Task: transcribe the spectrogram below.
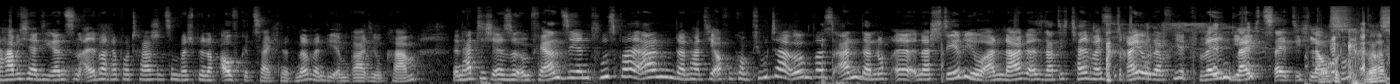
da habe ich ja die ganzen Alba-Reportagen zum Beispiel noch aufgezeichnet, ne, wenn die im Radio kamen. Dann hatte ich also im Fernsehen Fußball an, dann hatte ich auf dem Computer irgendwas an, dann noch äh, in einer Stereoanlage. Also da hatte ich teilweise drei oder vier Quellen gleichzeitig laufen. Das,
